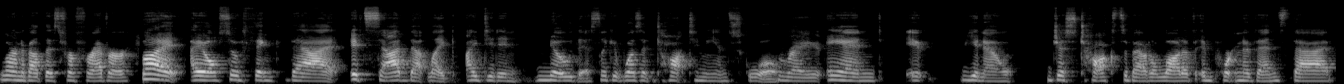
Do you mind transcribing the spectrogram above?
learn about this for forever. But I also think that it's sad that like I didn't know this. Like it wasn't taught to me in school. Right. And it, you know, just talks about a lot of important events that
